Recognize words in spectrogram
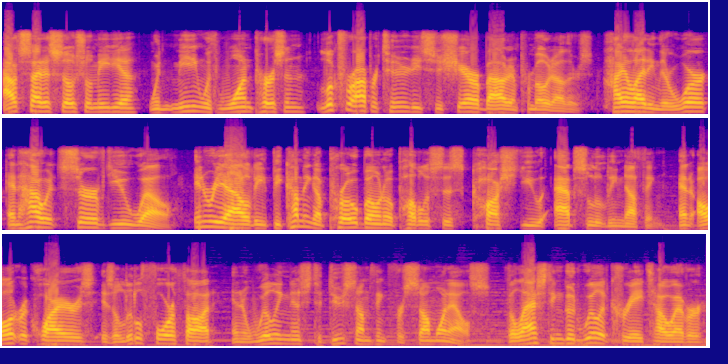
Outside of social media, when meeting with one person, look for opportunities to share about and promote others, highlighting their work and how it served you well. In reality, becoming a pro bono publicist costs you absolutely nothing, and all it requires is a little forethought and a willingness to do something for someone else. The lasting goodwill it creates, however,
